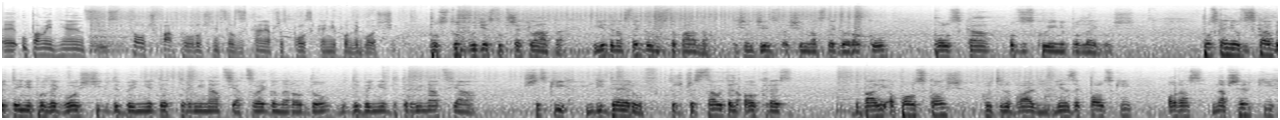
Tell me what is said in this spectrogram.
y, upamiętniając 104. rocznicę odzyskania przez Polskę niepodległości. Po 123 latach, 11 listopada 1918 roku, Polska odzyskuje niepodległość. Polska nie odzyskałaby tej niepodległości, gdyby nie determinacja całego narodu, gdyby nie determinacja wszystkich liderów, którzy przez cały ten okres dbali o polskość, kultywowali język polski oraz na wszelkich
